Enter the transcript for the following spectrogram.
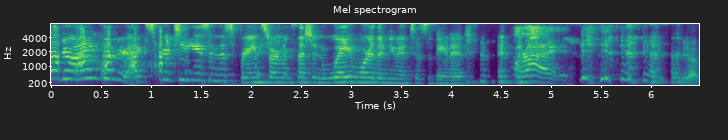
drawing from your expertise in this brainstorming session way more than you anticipated. right. yeah,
